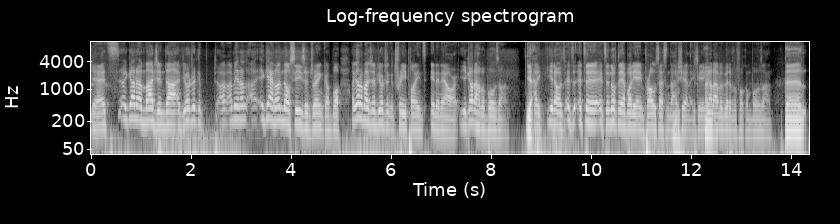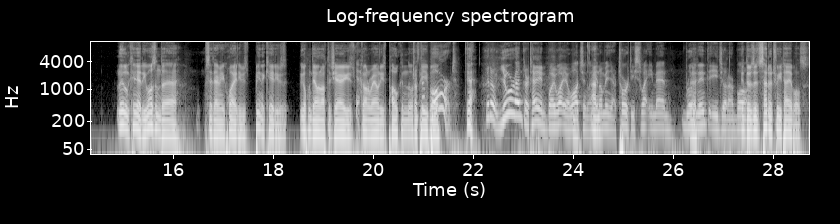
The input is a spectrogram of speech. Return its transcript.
Yeah, it's. I gotta imagine that if you're drinking, I, I mean, I, again, I'm no seasoned drinker, but I gotta imagine if you're drinking three pints in an hour, you gotta have a buzz on. Yeah. Like you know, it's it's it's a it's enough that your body ain't processing that Mm. shit. Like so, you And- gotta have a bit of a fucking buzz on. the little kid, he wasn't uh, sit there and be quiet. He was being a kid. He was up and down off the chair. He was Yeah. going around. He's poking other people. bored. Yeah. You know, you're entertained by what you're watching. Like, you know, what I mean, you're thirty sweaty men running into each other. But There was a set of three tables,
